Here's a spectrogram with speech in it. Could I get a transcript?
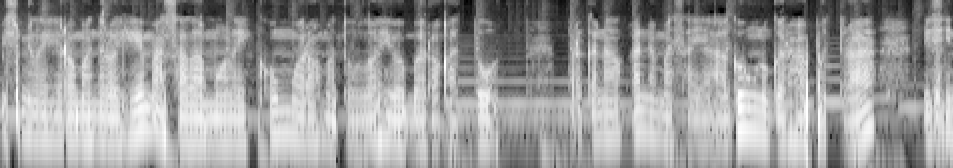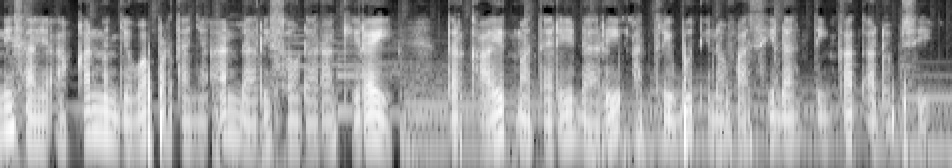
Bismillahirrahmanirrahim. Assalamualaikum warahmatullahi wabarakatuh. Perkenalkan nama saya Agung Nugraha Putra. Di sini saya akan menjawab pertanyaan dari saudara Kirei Terkait materi dari atribut inovasi dan tingkat adopsi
